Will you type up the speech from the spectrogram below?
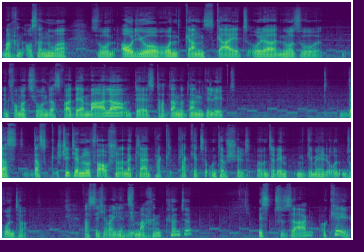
machen, außer nur so ein Audio-Rundgangsguide oder nur so Informationen. Das war der Maler und der ist, hat dann und dann gelebt. Das, das steht ja im Notfall auch schon an der kleinen Plakette unter dem Schild, äh, unter dem Gemälde unten drunter. Was ich aber mhm. jetzt machen könnte, ist zu sagen, okay,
